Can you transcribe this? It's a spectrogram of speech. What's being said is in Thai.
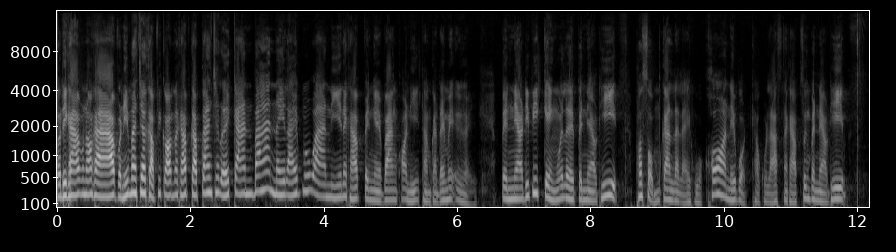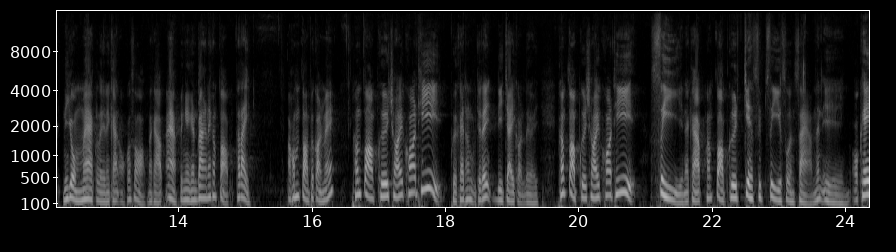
สวัสดีครับน้องครับ วันนี้มาเจอกับพี่กอล์ฟนะครับกับการเฉลยการบ้านในไลฟ์เมื่อวานนี้นะครับเป็นไงบ้างข้อนี้ทำกันได้ไม่เอ่ย เป็นแนวที่พี่เก่งไว้เลย เป็นแนวที่ผสมกันหลาย ๆ หัวข้อในบทแคลคูลัสนะครับซึ่งเป็นแนวที่นิยมมากเลยในการออกข้อสอบนะครับอะเป็นไงกันบ้างได้คำตอบเท่าไหร่เอาคำตอบไปก่อนไหมคำตอบคือช้อยข้อที่เผื่อใครทำถูกจะได้ดีใจก่อนเลยคำตอบคือช้อยข้อที่4นะครับคำตอบคือ 74ส่วน3นั่นเองโอเค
